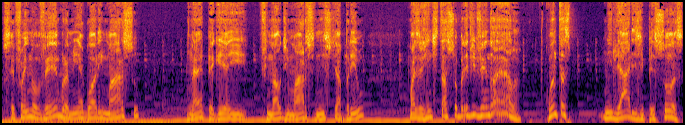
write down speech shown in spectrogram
Você foi em novembro, é. a minha agora em março, né? Peguei aí final de março, início de abril, mas a gente está sobrevivendo a ela. Quantas milhares de pessoas,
